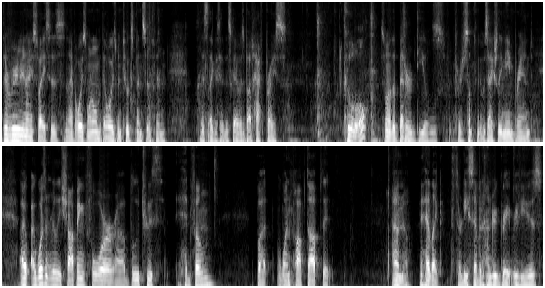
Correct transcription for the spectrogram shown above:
They're really nice vices, and I've always wanted one, but they've always been too expensive. And this, like I said, this guy was about half price. Cool. It's one of the better deals for something that was actually name brand. I, I wasn't really shopping for uh, Bluetooth headphone, but one popped up that I don't know. It had like 3,700 great reviews.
